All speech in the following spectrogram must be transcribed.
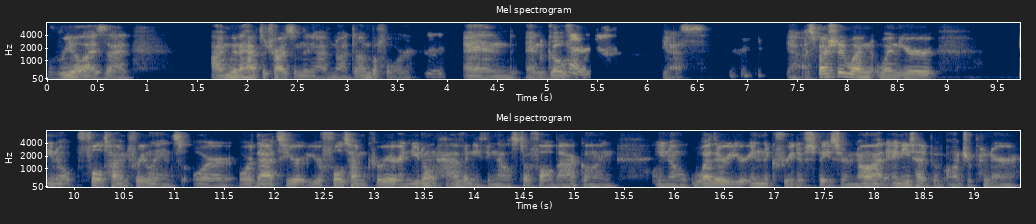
realize that I'm going to have to try something I've not done before Mm. and and go for it. Yes. Yeah, especially when when you're you know full-time freelance or or that's your your full-time career and you don't have anything else to fall back on you know whether you're in the creative space or not any type of entrepreneur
